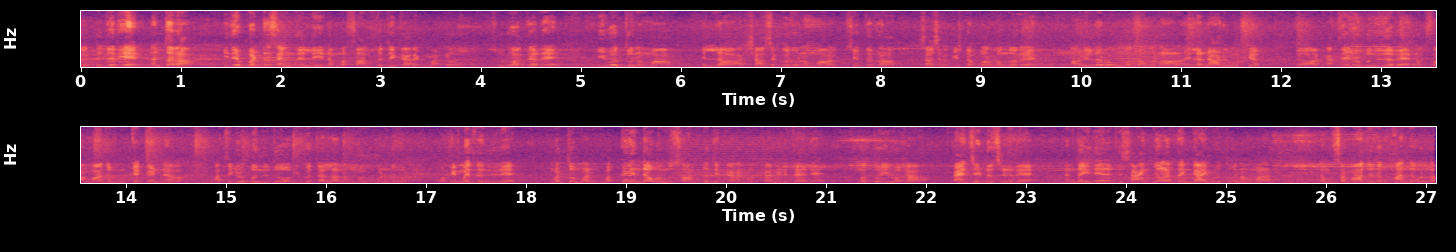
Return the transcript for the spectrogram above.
ಇವತ್ತು ಜೊತೆಗೆ ನಂತರ ಇದೇ ಬಂಟರ ಸಂಘದಲ್ಲಿ ನಮ್ಮ ಸಾಂಸ್ಕೃತಿಕ ಕಾರ್ಯಕ್ರಮಗಳು ಶುರುವಾಗ್ತಾ ಇದೆ ಇವತ್ತು ನಮ್ಮ ಎಲ್ಲ ಶಾಸಕರು ನಮ್ಮ ಕ್ಷೇತ್ರದ ಶಾಸಕ ಕೃಷ್ಣಪ್ಪ ಅವರು ಬಂದವರೆ ನಮ್ಮ ಎಲ್ಲ ನಾಡು ಮುಖ್ಯ ಅತಿಥಿಗಳು ಬಂದಿದ್ದಾರೆ. ನಮ್ಮ ಸಮಾಜದ ಮುಖ್ಯ ಗಣ್ಯ ಅತಿಥಿಗಳು ಬಂದಿದ್ದು ಇವತ್ತೆಲ್ಲ ನಮ್ಮ ಒಂದು ಹೆಮ್ಮೆ ತಂದಿದೆ. ಮತ್ತು ಮಕ್ಕಳಿಂದ ಒಂದು ಸಾಂಸ್ಕೃತಿಕ ಕಾರ್ಯಕ್ರಮ ನಡೀತಾ ಇದೆ. ಮತ್ತು ಇವಾಗ ಫ್ಯಾನ್ಸಿ ಡ್ರೆಸ್ ಇದೆ ಅಂತ ಇದೇ ರೀತಿ ಸಾಯಂಕಾಲ ತನಕ ಇವತ್ತು ನಮ್ಮ ನಮ್ಮ ಸಮಾಜದ ಬಾಂಧವರ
